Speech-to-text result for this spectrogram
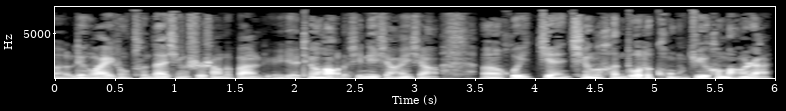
呃另外一种存在形式上的伴侣也挺好的。心里想一想，呃，会减轻很多的恐惧和茫然。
